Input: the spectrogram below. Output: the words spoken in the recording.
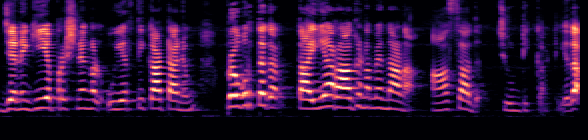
ജനകീയ പ്രശ്നങ്ങൾ ഉയർത്തിക്കാട്ടാനും പ്രവർത്തകർ തയ്യാറാകണമെന്നാണ് ആസാദ് ചൂണ്ടിക്കാട്ടിയത്.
